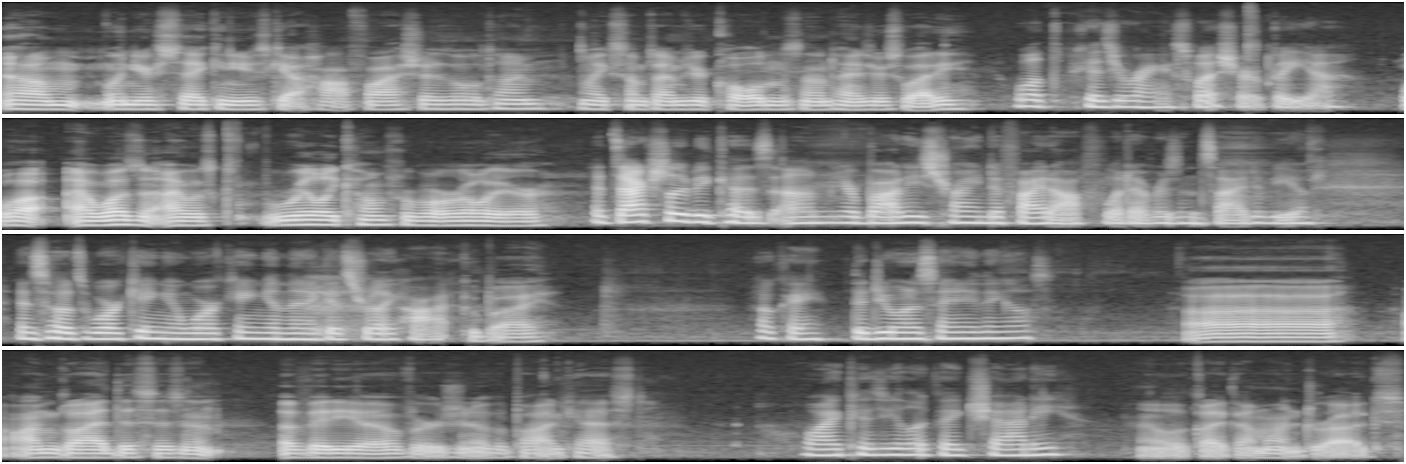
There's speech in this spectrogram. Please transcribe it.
um, when you're sick and you just get hot flashes all the time. Like sometimes you're cold and sometimes you're sweaty. Well, it's because you're wearing a sweatshirt, but yeah. Well, I wasn't. I was really comfortable earlier. It's actually because um, your body's trying to fight off whatever's inside of you. And so it's working and working, and then it gets really hot. Goodbye. Okay. Did you want to say anything else? Uh, I'm glad this isn't a video version of a podcast. Why? Because you look like Shaddy? I look like I'm on drugs.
